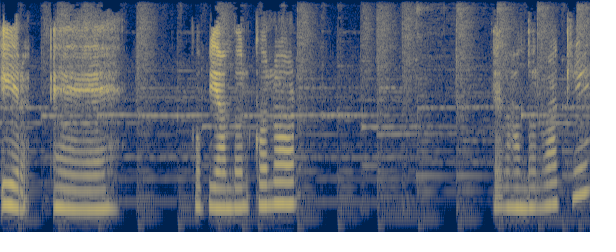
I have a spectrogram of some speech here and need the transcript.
ir eh, copiando el color, pegándolo aquí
